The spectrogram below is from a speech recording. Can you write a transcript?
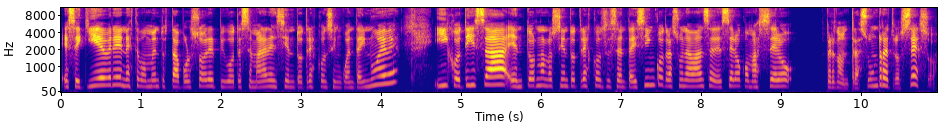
ese quiebre. En este momento está por sobre el pivote semanal en 103,59 y cotiza en torno a los 103,65 tras un avance de 0,0, perdón, tras un retroceso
